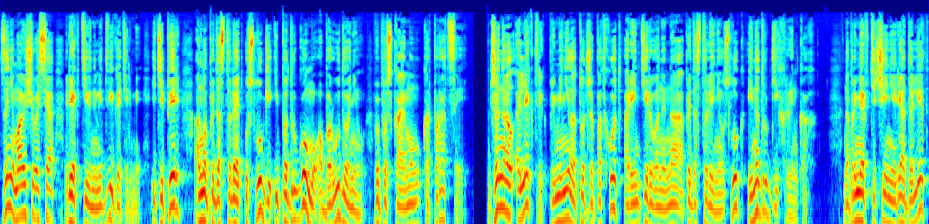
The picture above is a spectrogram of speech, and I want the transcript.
занимающегося реактивными двигателями, и теперь оно предоставляет услуги и по другому оборудованию, выпускаемому корпорацией. General Electric применила тот же подход, ориентированный на предоставление услуг и на других рынках. Например, в течение ряда лет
